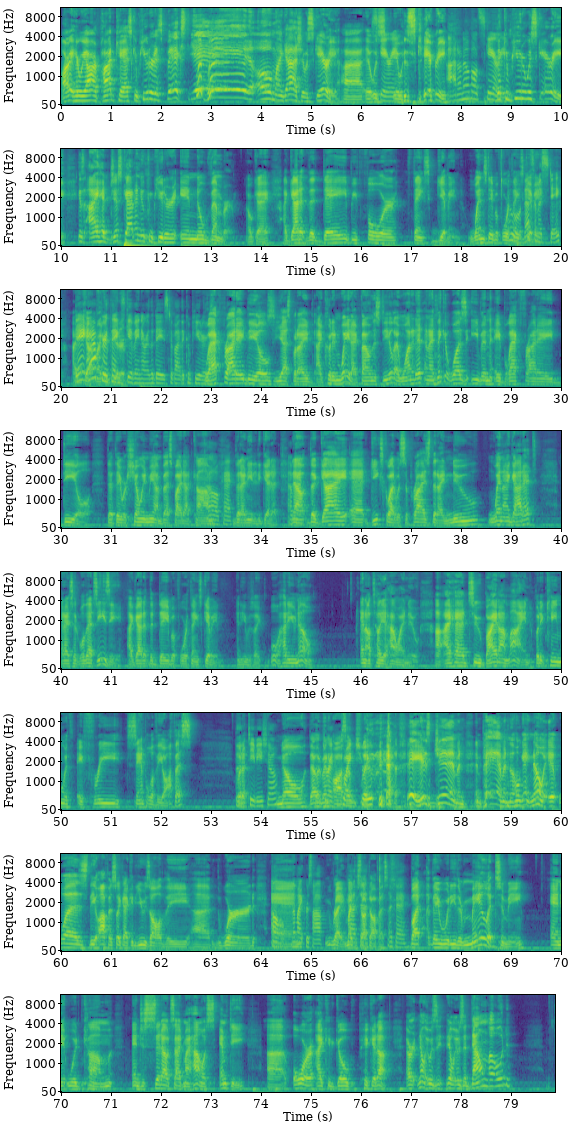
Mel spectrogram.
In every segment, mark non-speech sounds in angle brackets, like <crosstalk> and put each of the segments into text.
All right, here we are. Podcast computer is fixed. Yay! Oh my gosh, it was scary. Uh, it was Scary. It was <laughs> scary. I don't know about scary. The computer was scary because I had just gotten a new computer in November. Okay, I got it the day before Thanksgiving, Wednesday before oh, Thanksgiving. that's a mistake. I Day after. Thanksgiving are the days to buy the computer. Black Friday deals, yes, but I I couldn't wait. I found this deal, I wanted it, and I think it was even a Black Friday deal that they were showing me on BestBuy.com Oh, okay. that I needed to get it. Okay. Now the guy at Geek Squad was surprised that I knew when I got it, and I said, "Well, that's easy. I got it the day before Thanksgiving," and he was like, "Well, how do you know?" And I'll tell you how I knew. Uh, I had to buy it online, but it came with a free sample of The Office. the but- TV show. No, that would have been awesome. Dwight? <laughs> Yeah. Hey, here's Jim and, and Pam and the whole gang. No, it was The Office. Like I could use all the uh, Word Oh, the Microsoft. Right, Gotcha. Microsoft Office. Okay. But they would either mail it to me, and it would come and just sit outside my house empty, uh, or I could go pick it up. Or no, it was you know, it was a download.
